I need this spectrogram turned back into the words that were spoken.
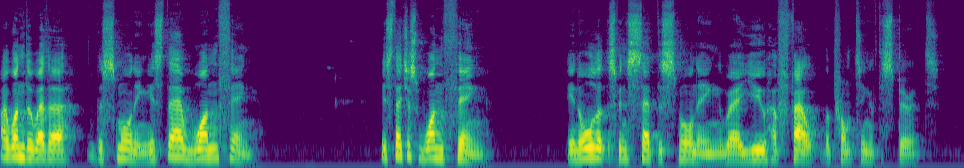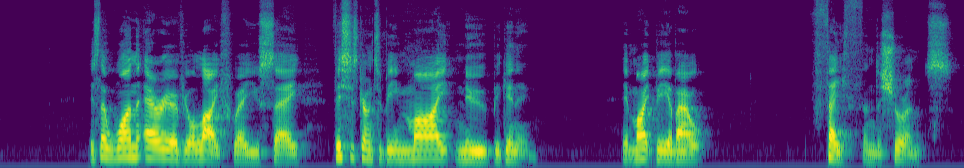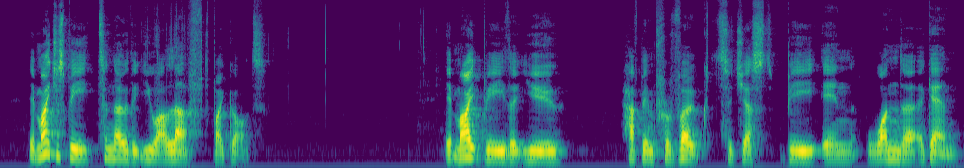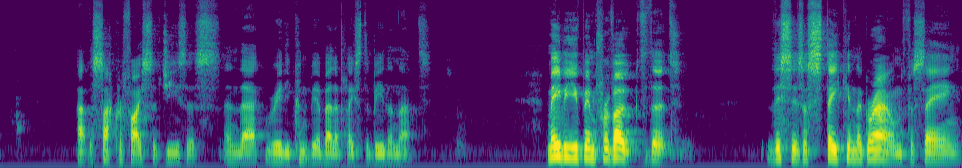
I wonder whether this morning, is there one thing? Is there just one thing in all that's been said this morning where you have felt the prompting of the Spirit? Is there one area of your life where you say, This is going to be my new beginning? It might be about faith and assurance. It might just be to know that you are loved by God. It might be that you have been provoked to just be in wonder again at the sacrifice of Jesus, and there really couldn't be a better place to be than that. Maybe you've been provoked that this is a stake in the ground for saying,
